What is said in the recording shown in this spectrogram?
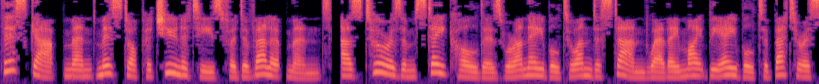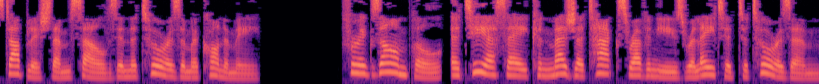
This gap meant missed opportunities for development, as tourism stakeholders were unable to understand where they might be able to better establish themselves in the tourism economy. For example, a TSA can measure tax revenues related to tourism,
